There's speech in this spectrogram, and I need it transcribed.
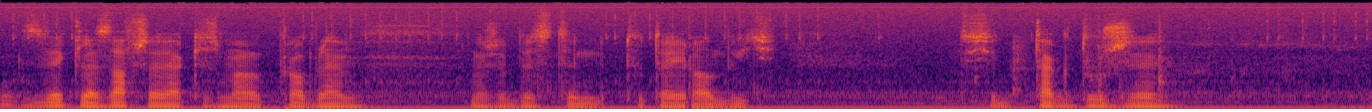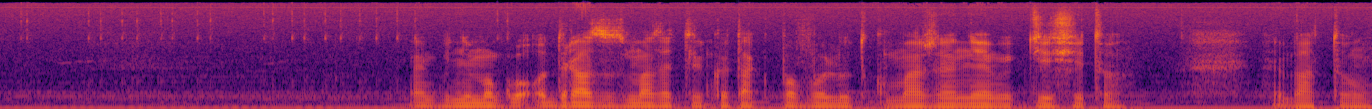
Jak zwykle zawsze jakiś mały problem, żeby z tym tutaj robić. To się tak duży. Jakby nie mogło od razu zmazać, tylko tak powolutku marzę, nie wiem gdzie się to... Chyba tu.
